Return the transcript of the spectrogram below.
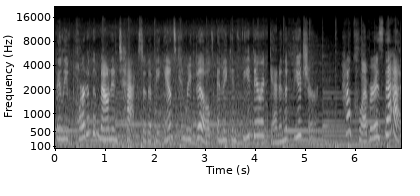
They leave part of the mound intact so that the ants can rebuild and they can feed there again in the future. How clever is that?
